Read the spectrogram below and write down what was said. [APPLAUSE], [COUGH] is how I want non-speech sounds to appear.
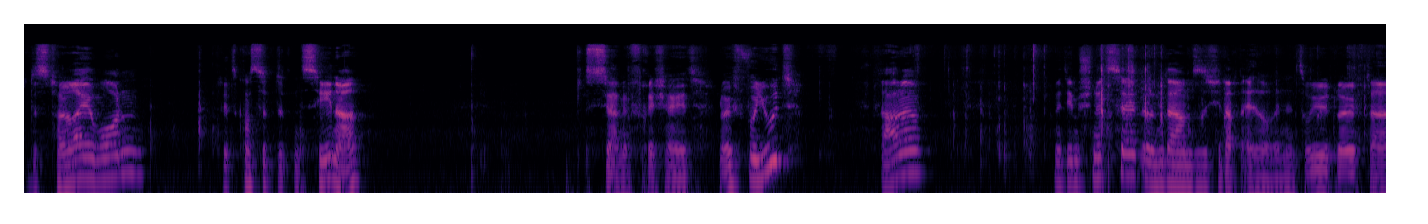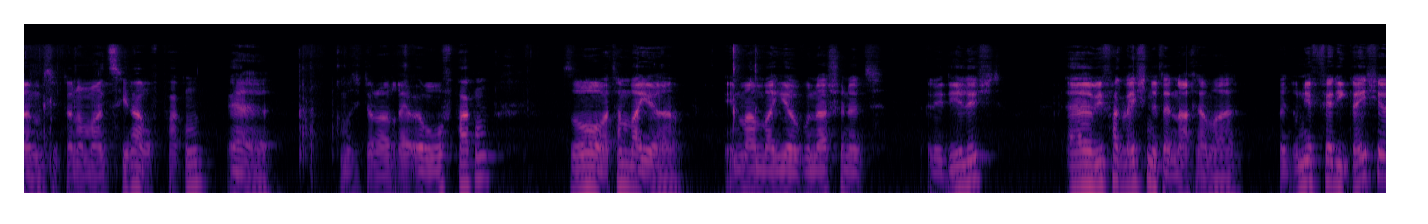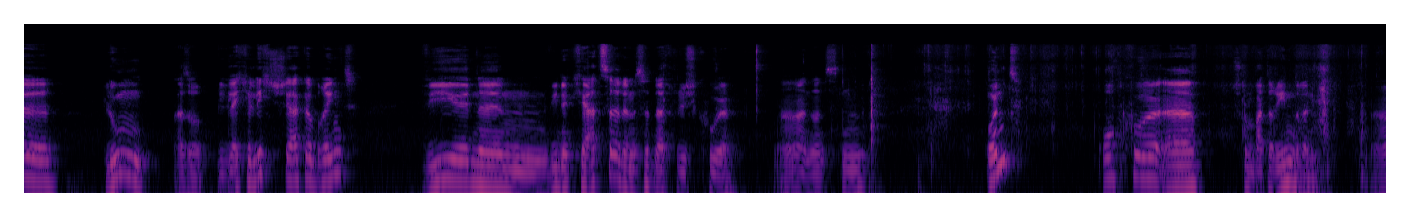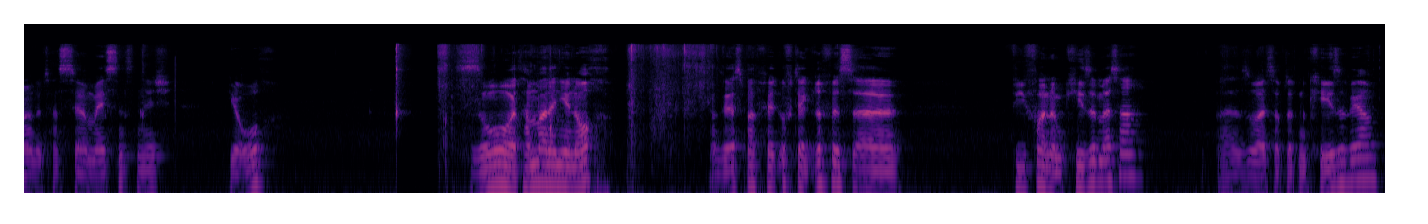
Das ist teurer geworden. Jetzt kostet das ein Zehner. Das ist ja eine Frechheit. Läuft wohl gut. Gerade mit dem Schnitzset und da haben sie sich gedacht, also wenn das so gut läuft, dann muss ich da nochmal einen Zehner aufpacken. Äh, muss ich da noch 3 Euro aufpacken. So, was haben wir hier? Einmal haben wir hier wunderschönes LED-Licht. Äh, wir vergleichen das dann nachher mal. Wenn ungefähr die gleiche Lumen, also die gleiche Lichtstärke bringt, wie, einen, wie eine Kerze, dann ist das natürlich cool. Ja, ansonsten. Und auch cool, äh, schon Batterien drin. Ja, das hast du ja meistens nicht. Hier auch. So, was haben wir denn hier noch? Also erstmal fällt auf, der Griff ist äh, wie von einem Käsemesser. Also als ob das ein Käse wäre.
